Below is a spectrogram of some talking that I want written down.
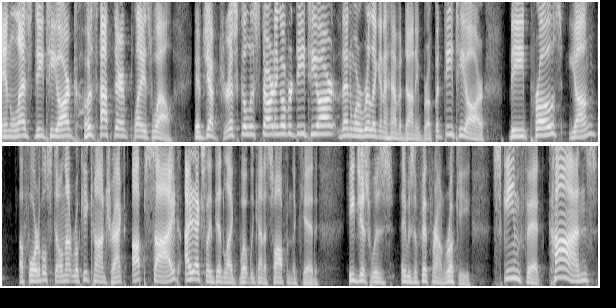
unless DTR goes out there and plays well. If Jeff Driskel is starting over DTR, then we're really going to have a Donnybrook. But DTR, the pros, young, affordable, still that rookie contract, upside. I actually did like what we kind of saw from the kid. He just was, he was a fifth round rookie. Scheme fit. Cons,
